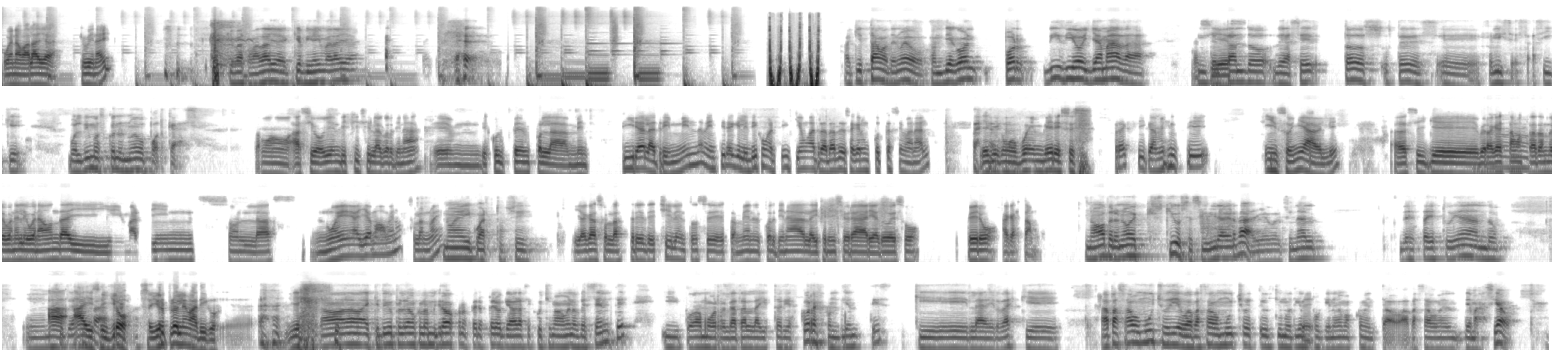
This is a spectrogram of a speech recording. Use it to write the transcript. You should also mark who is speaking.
Speaker 1: Buena Malaya. ¿Qué opináis?
Speaker 2: ¿Qué pasa, Malaya? ¿Qué opináis, Malaya? Aquí estamos de nuevo con Diego por videollamada,
Speaker 1: Así
Speaker 2: intentando de hacer todos ustedes eh, felices. Así que volvimos con un nuevo podcast.
Speaker 1: Estamos, ha sido bien difícil la coordinar. Em, disculpen por la mentira, la tremenda mentira que les dijo Martín que íbamos a tratar de sacar un podcast semanal, ya que como pueden ver eso es prácticamente insoñable. Así que, pero acá estamos
Speaker 2: Ah.
Speaker 1: tratando de ponerle buena onda y Martín son las nueve allá más o menos, son las nueve.
Speaker 2: Nueve y cuarto, sí.
Speaker 1: Y acá son las 3 de Chile, entonces también el coordinar, la diferencia horaria, todo eso, pero acá estamos.
Speaker 2: No, pero no excuses, si di la verdad, Diego. Al final estáis estudiando. eh, no
Speaker 1: Ah, ay, soy yo, soy yo el problemático.
Speaker 2: No, no, es que tuve problemas con los micrófonos, pero espero que ahora se escuche más o menos decente y podamos relatar las historias correspondientes, que la verdad es que ha pasado mucho, Diego, ha pasado mucho este último tiempo que no hemos comentado, ha pasado demasiado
